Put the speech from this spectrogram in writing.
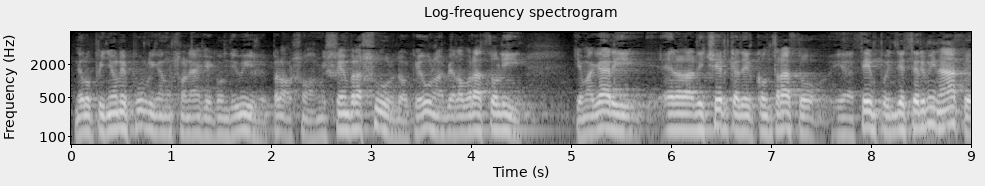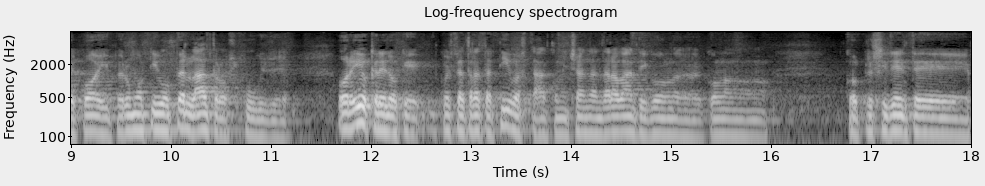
nell'opinione pubblica non sono neanche condivise, però insomma mi sembra assurdo che uno abbia lavorato lì, che magari era alla ricerca del contratto a tempo indeterminato e poi per un motivo o per l'altro sfugge. Ora io credo che questa trattativa sta cominciando ad andare avanti con, con, col Presidente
